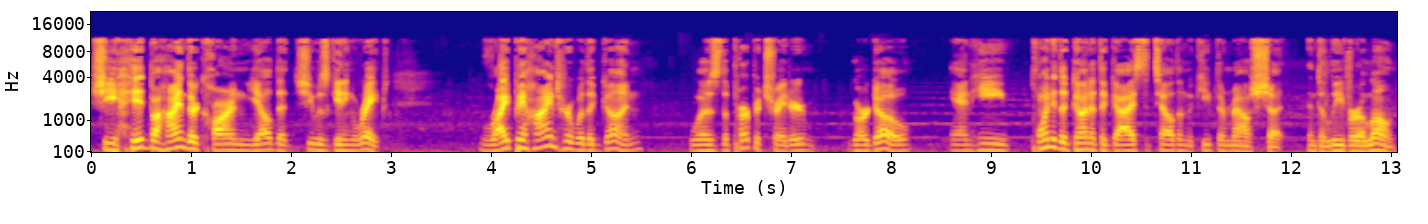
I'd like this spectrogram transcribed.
She hid behind their car and yelled that she was getting raped. Right behind her with a gun was the perpetrator, Goudeau, and he pointed the gun at the guys to tell them to keep their mouths shut and to leave her alone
